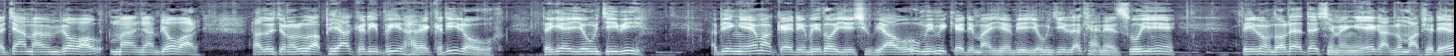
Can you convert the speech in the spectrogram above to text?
အကြံမှန်မပြောပါဘူးအမှန်ကန်ပြောပါတယ်။ဒါဆိုကျွန်တော်တို့ကဖះဂတိပေးထားတဲ့ဂတိတော်ကိုတကယ်ယုံကြည်ပြီးအပြင်ငယ်မှာကယ်တင်ပေးသောယေရှုဘုရားကိုမိမိကယ်တင်မှယံပြည့်ယုံကြည်လက်ခံတဲ့ဆိုရင်တေလွန်တော်တဲ့အသက်ရှင်မဲ့ငယ်ကလွတ်မှာဖြစ်တယ်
